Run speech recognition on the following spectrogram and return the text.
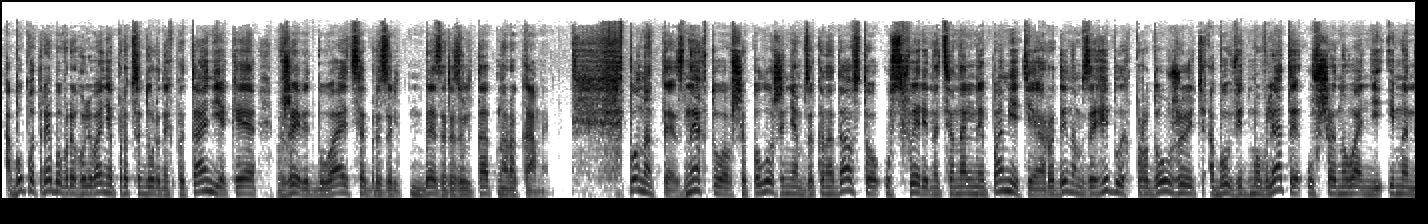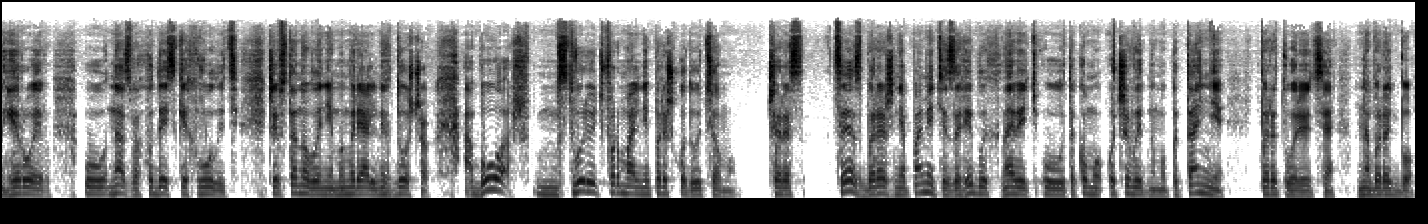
або потреба врегулювання процедурних питань, яке вже відбувається безрезуль- безрезультатно роками. Понад те, знехтувавши положенням законодавства у сфері національної пам'яті, родинам загиблих продовжують або відмовляти у вшануванні імен героїв у назвах одеських вулиць чи встановленні меморіальних дощок, або створюють формальні перешкоди у цьому. Через це збереження пам'яті загиблих навіть у такому очевидному питанні перетворюється на боротьбу.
